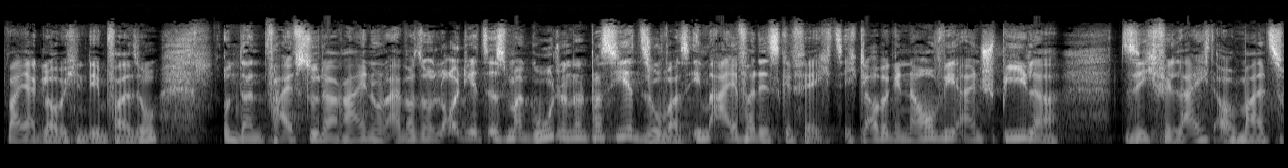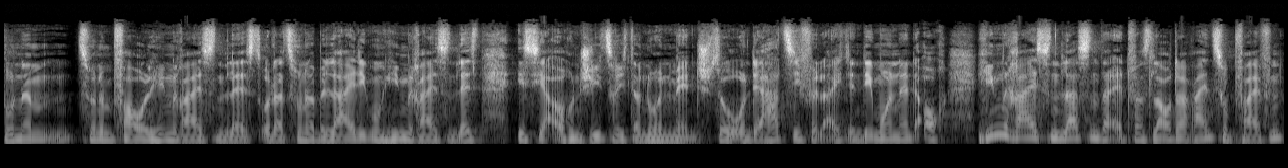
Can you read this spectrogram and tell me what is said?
War ja, glaube ich, in dem Fall so. Und dann pfeifst du da rein und einfach so, Leute, jetzt ist mal gut und dann passiert sowas im Eifer des Gefechts. Ich glaube, genau wie ein Spieler sich vielleicht auch mal zu einem, zu einem Foul hinreißen lässt oder zu einer Beleidigung hinreißen lässt, ist ja auch ein Schiedsrichter nur ein Mensch. So. Und er hat sich vielleicht in dem Moment auch hinreißen lassen, da etwas lauter reinzupfeifen.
